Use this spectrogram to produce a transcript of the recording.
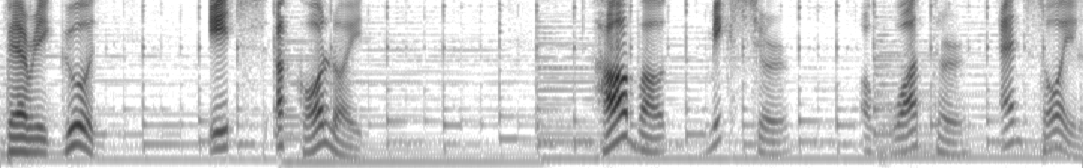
Very good, it's a colloid. How about mixture of water and soil?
